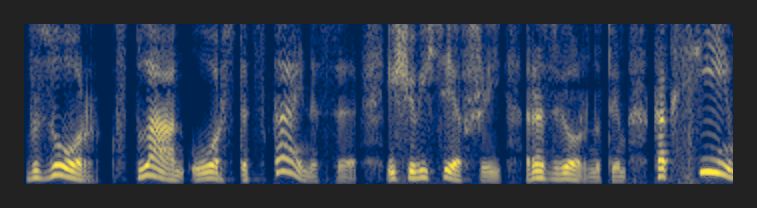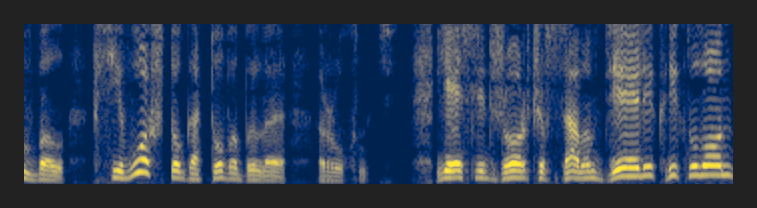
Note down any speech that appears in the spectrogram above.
взор в план Уорстед Скайнеса, еще висевший развернутым, как символ всего, что готово было рухнуть. «Если Джордж в самом деле, — крикнул он,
